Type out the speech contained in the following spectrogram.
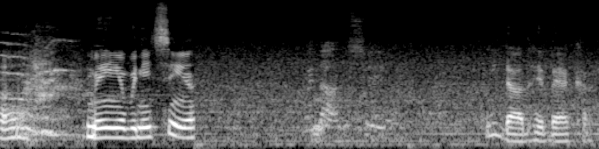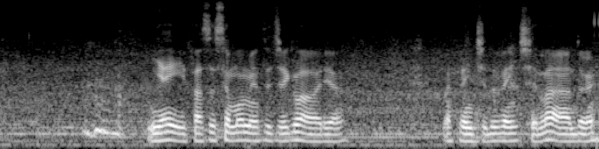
Meinha bonitinha. Cuidado, cheio. Cuidado, Rebeca. E aí, faça seu momento de glória. Na frente do ventilador.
